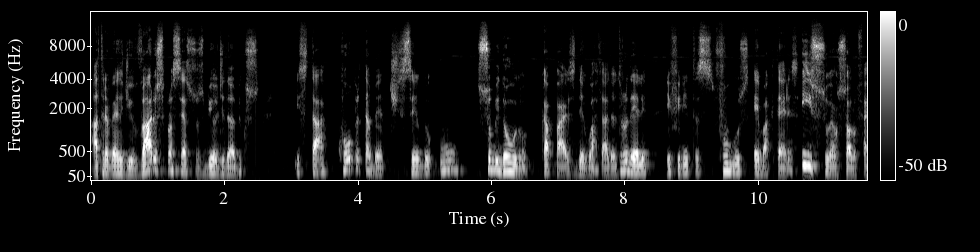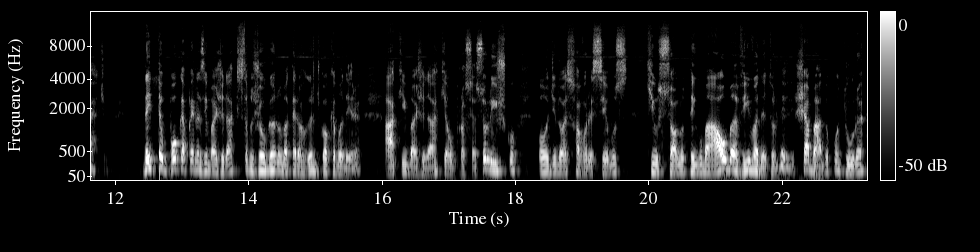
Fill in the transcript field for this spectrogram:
através de vários processos biodinâmicos, está completamente sendo um sumidouro capaz de guardar dentro dele infinitas fungos e bactérias. Isso é um solo fértil. Nem tampouco é apenas imaginar que estamos jogando matéria orgânica de qualquer maneira. Há que imaginar que é um processo holístico onde nós favorecemos que o solo tenha uma alma viva dentro dele, chamado cultura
